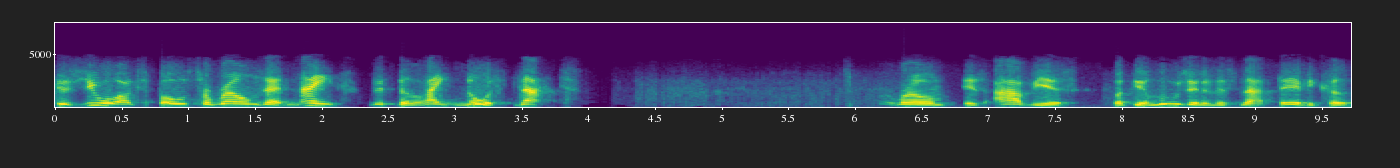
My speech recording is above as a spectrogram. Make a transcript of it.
because you are exposed to realms at night that the light no it's not. Realm is obvious, but the illusion is not there because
